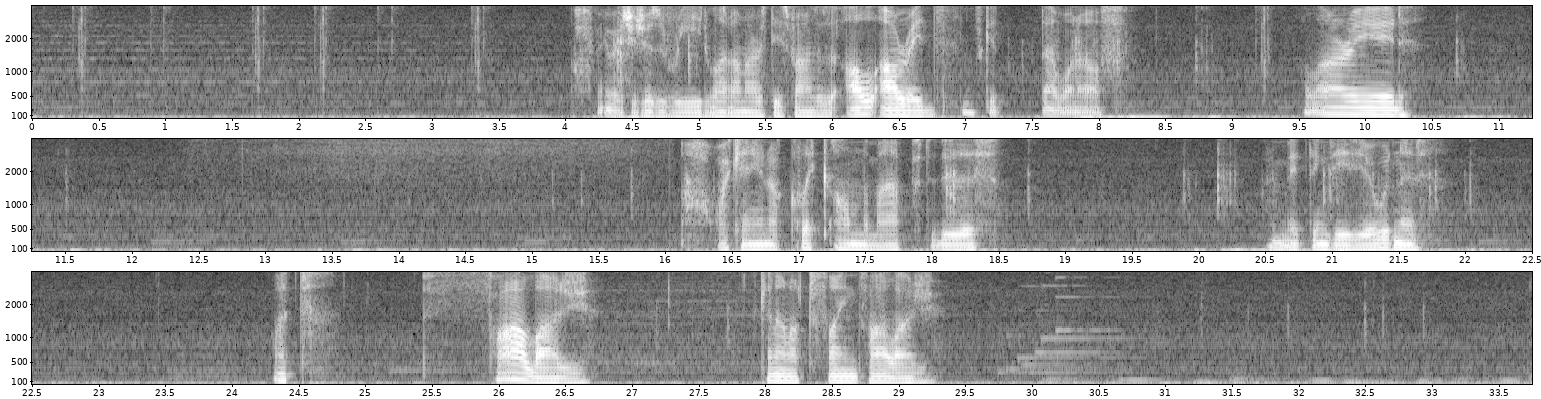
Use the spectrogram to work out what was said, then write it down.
Oh, maybe I should just read what on earth these promises. Al Arid. Let's get that one off. Al Why can you not click on the map to do this? It made things easier, wouldn't it? What? Falaj. Can I not find Falaj?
